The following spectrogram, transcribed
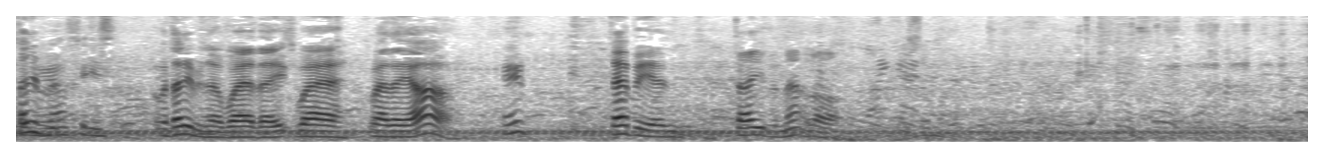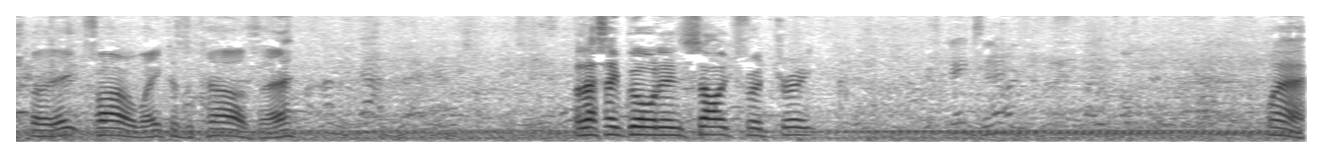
don't even- who else it is. I don't even know where they where where they are. Who? Debbie and Dave and that lot. Well, they ain't far away because the car's there. Unless they've gone inside for a drink. Dave's there. Where?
